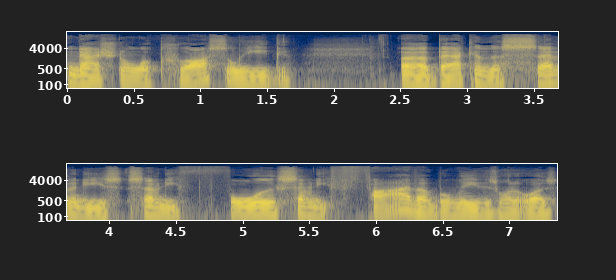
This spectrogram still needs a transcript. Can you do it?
National Lacrosse League uh, back in the 70s, 74, 75, I believe is what it was.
